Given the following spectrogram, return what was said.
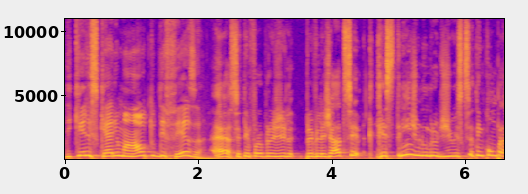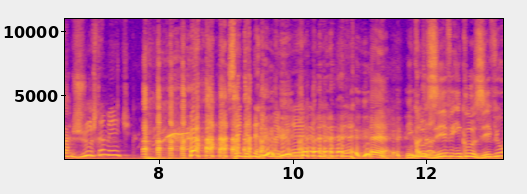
De que eles querem uma autodefesa. É, você tem foro privile- privilegiado, você restringe o número de juízes que você tem que comprar. Justamente. Você entendeu como é que é? É, é. Inclusive, inclusive o,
